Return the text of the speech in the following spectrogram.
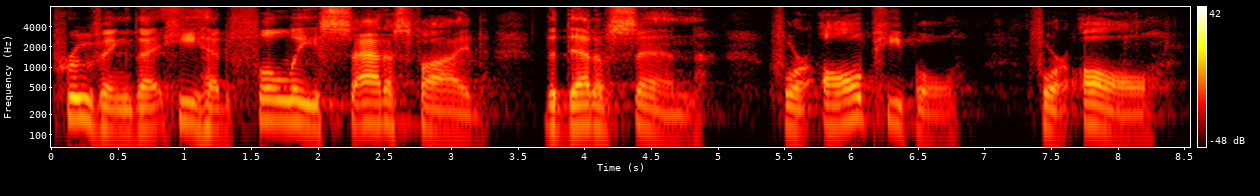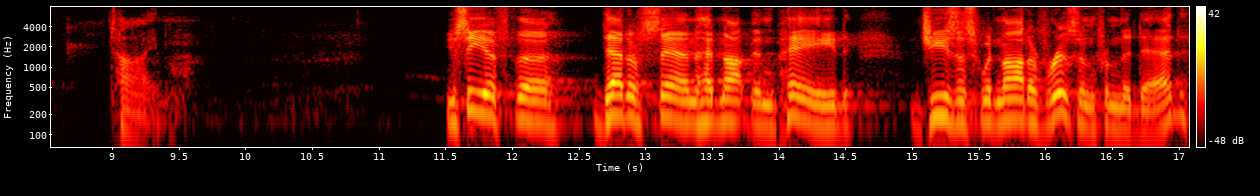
proving that he had fully satisfied the debt of sin for all people for all time. You see, if the debt of sin had not been paid, Jesus would not have risen from the dead.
